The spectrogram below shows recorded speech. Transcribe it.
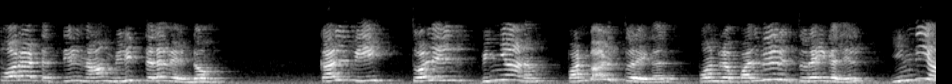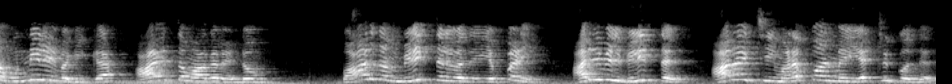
போராட்டத்தில் நாம் விழித்தெழ வேண்டும். கல்வி தொழில் விஞ்ஞானம் பண்பாடு துறைகள் போன்ற பல்வேறு துறைகளில் இந்தியா முன்னிலை வகிக்க ஆயத்தமாக வேண்டும். பாரதம் விழித்தெழுவது எப்படி? அறிவில் விழித்தல் ஆராய்ச்சி மனப்பான்மை ஏற்றுக்கொள்தல்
